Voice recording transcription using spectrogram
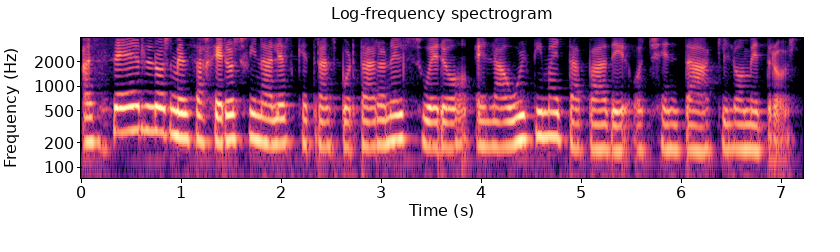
al ser los mensajeros finales que transportaron el suero en la última etapa de 80 kilómetros.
